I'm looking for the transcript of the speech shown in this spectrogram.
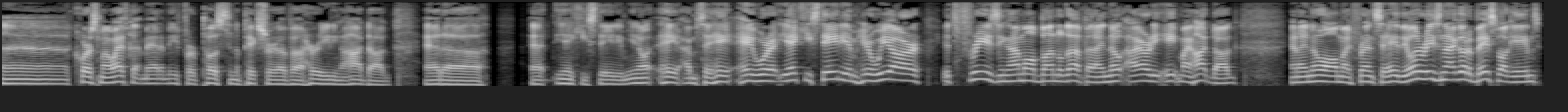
Uh, of course, my wife got mad at me for posting a picture of uh, her eating a hot dog at uh at Yankee Stadium. You know, hey, I'm saying, hey, hey, we're at Yankee Stadium. Here we are. It's freezing. I'm all bundled up, and I know I already ate my hot dog, and I know all my friends say, hey, the only reason I go to baseball games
